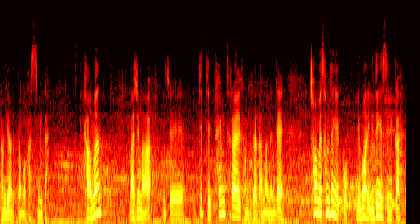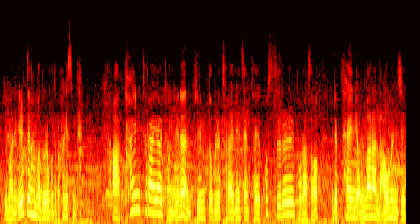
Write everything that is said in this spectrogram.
경기였던 것 같습니다. 다음은 마지막 이제 TT time trial 경기가 남았는데 처음에 3등 했고 이번에 2등 했으니까 이번에 1등 한번 노려보도록 하겠습니다. 아, time trial 경기는 BMW 드라이빙 센터의 코스를 돌아서 lap time이 얼마나 나오는지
